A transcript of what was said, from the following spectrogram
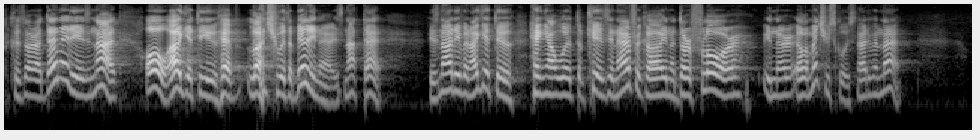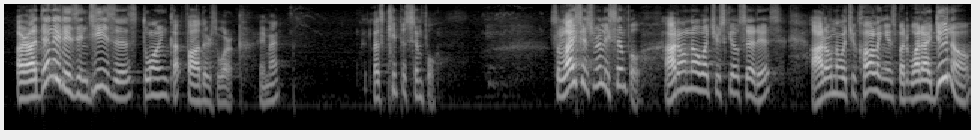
because our identity is not, oh, I get to have lunch with a billionaire. It's not that. It's not even, I get to hang out with the kids in Africa in a dirt floor in their elementary school. It's not even that. Our identity is in Jesus doing Father's work. Amen? Let's keep it simple. So life is really simple. I don't know what your skill set is. I don't know what your calling is, but what I do know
